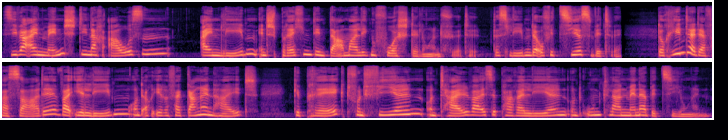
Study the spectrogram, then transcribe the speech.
Sie war ein Mensch, die nach außen ein Leben entsprechend den damaligen Vorstellungen führte, das Leben der Offizierswitwe. Doch hinter der Fassade war ihr Leben und auch ihre Vergangenheit geprägt von vielen und teilweise parallelen und unklaren Männerbeziehungen.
